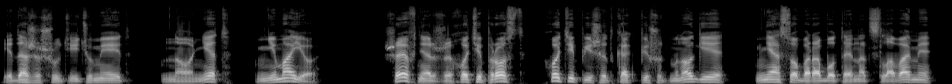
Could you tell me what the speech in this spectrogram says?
и даже шутить умеет, но нет, не мое. Шефнер же, хоть и прост, хоть и пишет, как пишут многие, не особо работая над словами,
